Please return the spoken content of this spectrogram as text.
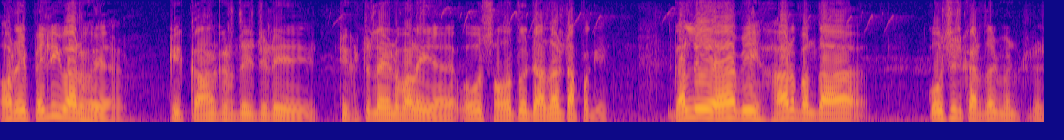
ਔਰ ਇਹ ਪਹਿਲੀ ਵਾਰ ਹੋਇਆ। ਕਿ ਕਾਂਗਰਸ ਦੇ ਜਿਹੜੇ ਟਿਕਟ ਲੈਣ ਵਾਲੇ ਆ ਉਹ 100 ਤੋਂ ਜ਼ਿਆਦਾ ਟੱਪ ਗਏ। ਗੱਲ ਇਹ ਹੈ ਵੀ ਹਰ ਬੰਦਾ ਕੋਸ਼ਿਸ਼ ਕਰਦਾ ਮੈਨੂੰ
